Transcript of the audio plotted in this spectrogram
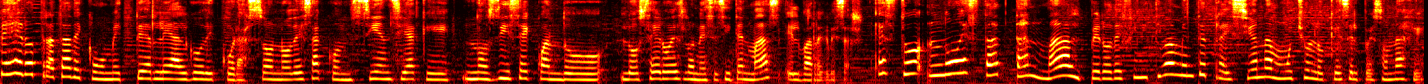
pero trata de como meterle algo de corazón o de esa conciencia que nos dice cuando los héroes lo necesiten más, él va a regresar. Esto no está tan mal, pero definitivamente traiciona mucho lo que es el personaje,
